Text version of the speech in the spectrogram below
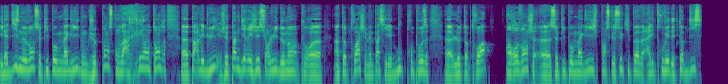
Il a 19 ans, ce Pipo Magli, donc je pense qu'on va réentendre euh, parler de lui. Je vais pas me diriger sur lui demain pour euh, un top 3. Je sais même pas si les books proposent euh, le top 3. En revanche, euh, ce Pipo Magli, je pense que ceux qui peuvent aller trouver des top 10,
